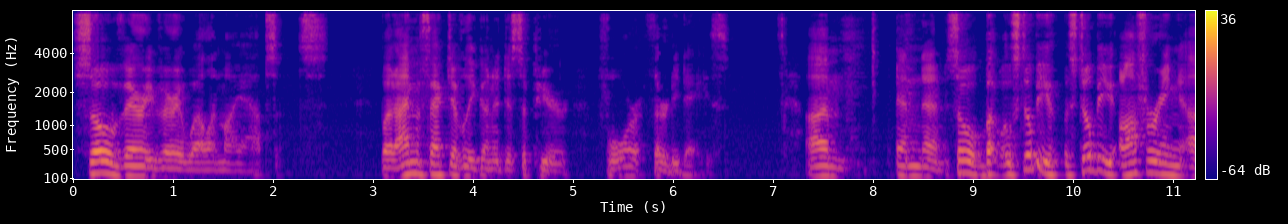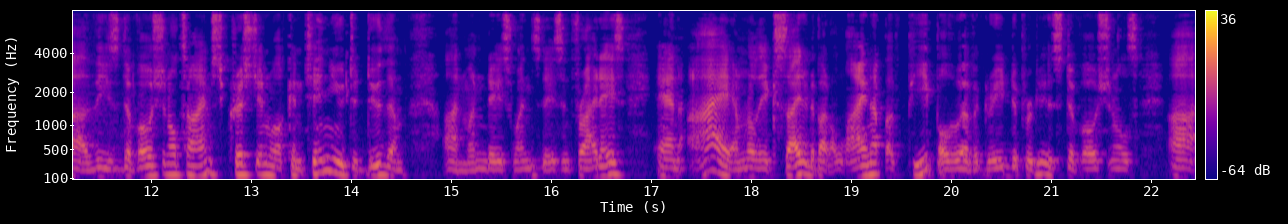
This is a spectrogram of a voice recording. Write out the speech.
so very, very well in my absence. But I'm effectively going to disappear for 30 days. Um, and uh, so, but we'll still be we'll still be offering uh, these devotional times. Christian will continue to do them on Mondays, Wednesdays, and Fridays. And I am really excited about a lineup of people who have agreed to produce devotionals uh,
